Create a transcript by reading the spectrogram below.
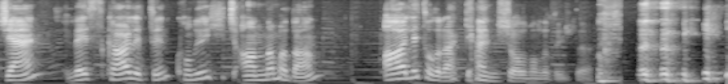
Jen ve Scarlett'in konuyu hiç anlamadan alet olarak gelmiş olmalarıydı.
